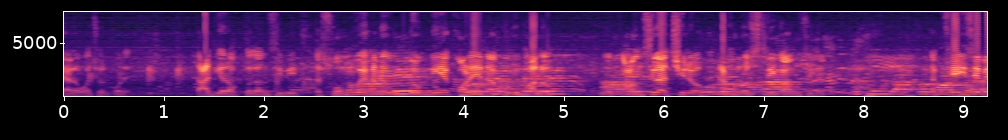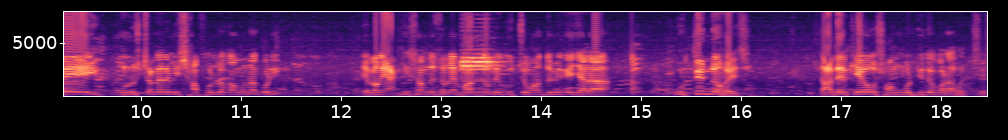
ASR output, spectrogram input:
তেরো বছর পরে। আজকে রক্তদান শিবির। তা শম্ভু এখানে উদ্যোগ নিয়ে করে, এটা খুবই ভালো। ও কাউন্সিলর ছিল, এখনও স্ত্রী কাউন্সিলর তা সেই হিসেবে এই অনুষ্ঠানের আমি সাফল্য কামনা করি এবং একই সঙ্গে সঙ্গে মাধ্যমিক, উচ্চ মাধ্যমিকে যারা উত্তীর্ণ হয়েছে, তাদেরকেও সংবর্ধিত করা হচ্ছে।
